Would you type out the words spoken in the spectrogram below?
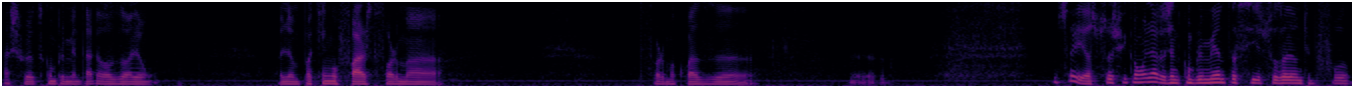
acho eu, de se cumprimentar. Elas olham, olham para quem o faz de forma. de forma quase. Uh, não sei, as pessoas ficam a olhar, a gente cumprimenta-se e as pessoas olham tipo.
